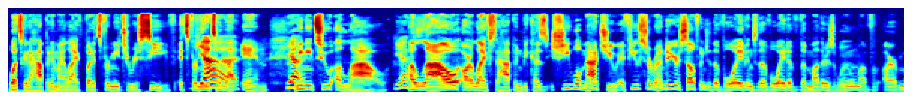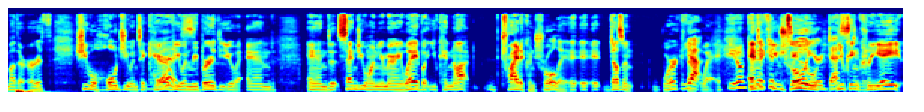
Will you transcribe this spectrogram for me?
what's going to happen in my life, but it's for me to receive. It's for me to let in. yeah We need to allow, Yes. allow our lives to happen because she will match you. If you surrender yourself into the void, into the void of the mother's womb of our Mother Earth, she will hold you and take care of you and rebirth you and and send you on your merry way. But you cannot try to control it. It, it- doesn't work Yeah. that way. you don't get And to control do, your destiny you can create.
